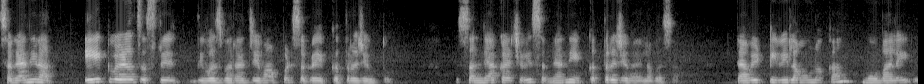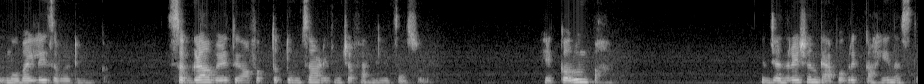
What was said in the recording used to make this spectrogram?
सगळ्यांनी रात एक वेळच असते दिवसभरात जेव्हा आपण सगळे एकत्र जेवतो. संध्याकाळच्या वेळी सगळ्यांनी एकत्र जेवायला बसा. त्यावेळी टी व्ही लावू नका मोबाईलही मोबाईलही जवळ ठेवू नका. सगळा वेळ तेव्हा फक्त तुमचा आणि तुमच्या फॅमिलीचा असू दे हे करून पहा. जनरेशन गॅप वगैरे काही नसतं.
